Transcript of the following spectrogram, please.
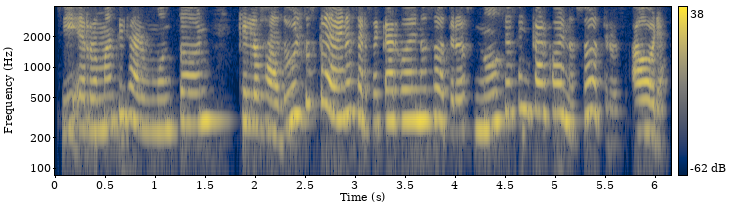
¿sí? Es romantizar un montón que los adultos que deben hacerse cargo de nosotros no se hacen cargo de nosotros. Ahora,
